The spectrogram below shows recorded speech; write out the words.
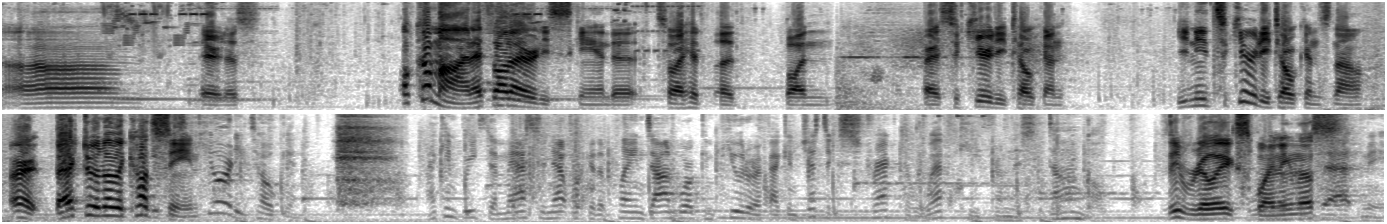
Um, there it is. Oh, come on. I thought I already scanned it. So I hit the button. Alright, security token. You need security tokens now. Alright, back to another cutscene. Security token. I can breach the master network of the plane's onboard computer if I can just extract the web key from this dongle. Is he really explaining Whatever this? That means.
